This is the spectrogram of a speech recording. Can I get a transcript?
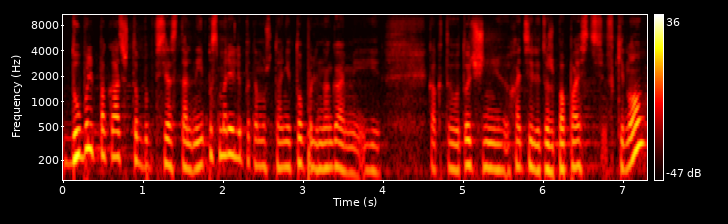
дубль показ, чтобы все остальные посмотрели, потому что они топали ногами и как-то вот очень хотели тоже попасть в кино.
